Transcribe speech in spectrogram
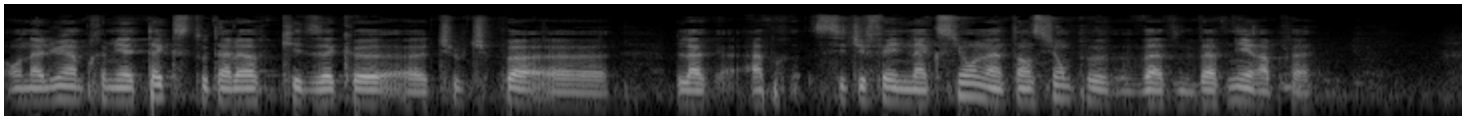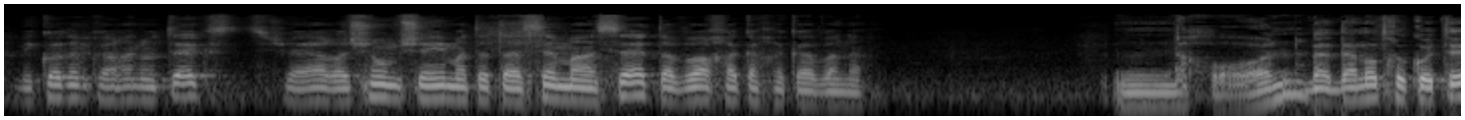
on a lu un premier texte tout à l'heure qui disait que euh, tu, tu, peux euh, la- après- si tu fais une action, l'intention peut- va, va venir après. מקודם קראנו טקסט שהיה רשום שאם אתה תעשה מעשה, תבוא אחר כך הכוונה. נכון, D'un d'un autre côté,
